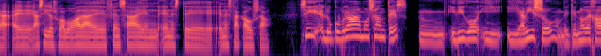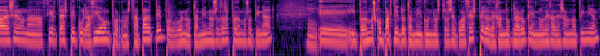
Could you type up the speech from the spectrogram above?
ha, sido su abogada de defensa en, este, en esta causa. Sí, lo cubrábamos antes, mm, y digo y, aviso de que no dejaba de ser una cierta especulación por nuestra parte, porque bueno, también nosotras podemos opinar mm. eh, y podemos compartirlo también con nuestros secuaces, pero dejando claro que no deja de ser una opinión,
